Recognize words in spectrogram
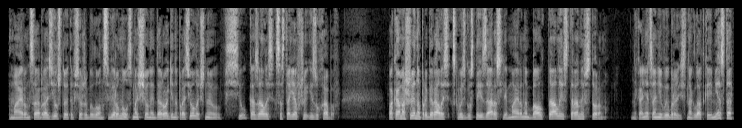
Майрон сообразил, что это все же был он, свернул с мощенной дороги на проселочную, всю, казалось, состоявшую из ухабов. Пока машина пробиралась сквозь густые заросли, Майрона болтала из стороны в сторону. Наконец они выбрались на гладкое место.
